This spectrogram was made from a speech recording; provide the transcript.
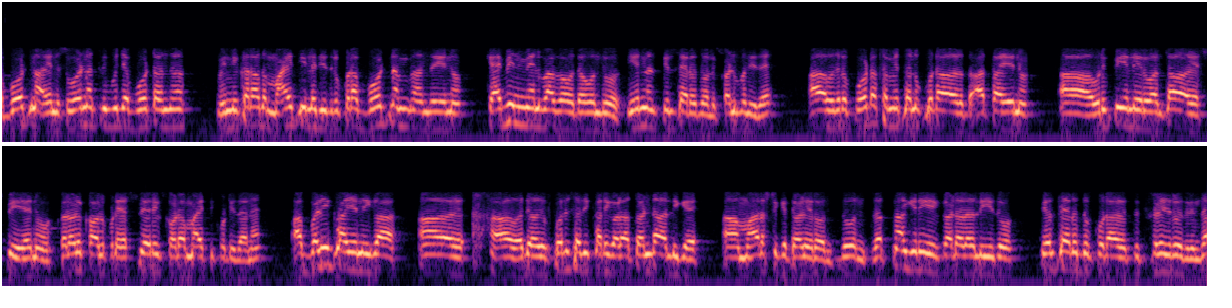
ಬೋಟ್ನ ಏನು ಸುವರ್ಣ ತ್ರಿಭುಜ ಬೋಟ್ ಅನ್ನು ನಿಖರವಾದ ಮಾಹಿತಿ ಇಲ್ಲದಿದ್ರು ಕೂಡ ಬೋಟ್ನ ಅಂದ್ರೆ ಏನು, ಕ್ಯಾಬಿನ್ ಮೇಲ್ಭಾಗವಾದ ಒಂದು ಏನನ್ನು ತಿಳ್ತಾ ಇರೋದು ಅಲ್ಲಿ ಕಂಡು ಬಂದಿದೆ. ಆ, ಅದರ ಫೋಟೋ ಸಮೇತನು ಕೂಡ ಆತ ಏನು, ಆ, ಉಡುಪಿಯಲ್ಲಿರುವಂತ ಎಸ್ ಪಿ, ಏನು, ಕರಾವಳಿ ಕಾವಲುಪಡೆ ಎಸ್ ಪಿ ಅವರಿಗೆ ಕೂಡ ಮಾಹಿತಿ ಕೊಟ್ಟಿದ್ದಾನೆ. ಆ ಬಳಿಕ ಏನೀಗ ಪೊಲೀಸ್ ಅಧಿಕಾರಿಗಳ ತಂಡ ಅಲ್ಲಿಗೆ ಮಹಾರಾಷ್ಟ್ರಕ್ಕೆ ತೆರಳಿರುವಂತದ್ದು ರತ್ನಗಿರಿ ಕಡಲಲ್ಲಿ ಇದು ತೇಲ್ತಾ ಇರೋದು ಕೂಡ ಹೇಳಿರೋದ್ರಿಂದ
